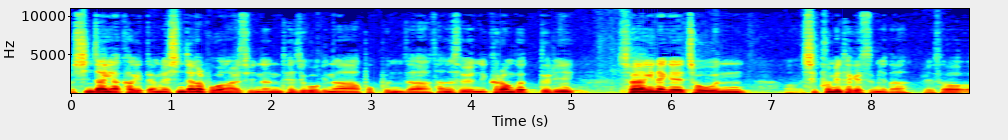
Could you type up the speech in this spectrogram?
또 신장이 약하기 때문에 신장을 보강할 수 있는 돼지고기나 복분자, 산수유니 그런 것들이 소양인에게 좋은 어, 식품이 되겠습니다. 그래서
